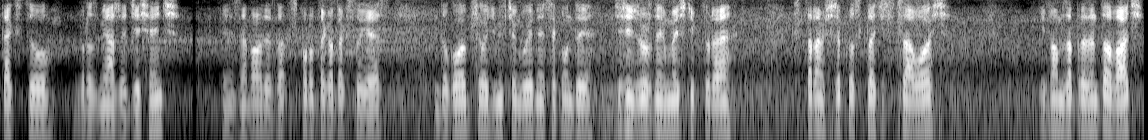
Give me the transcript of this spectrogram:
tekstu w rozmiarze 10, więc naprawdę sporo tego tekstu jest. Do głowy przychodzi mi w ciągu jednej sekundy 10 różnych myśli, które staram się szybko sklecić w całość i Wam zaprezentować.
